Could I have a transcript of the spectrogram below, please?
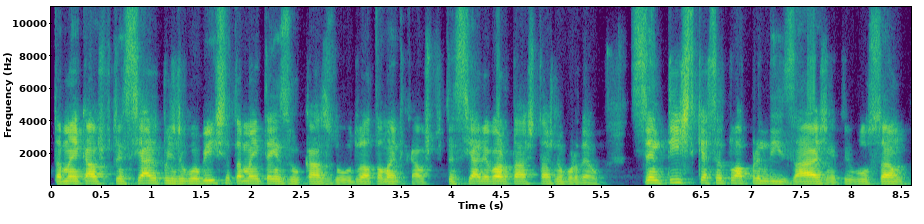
também acabas de potenciar, depois no Boa Vista também tens o caso do, do Altamento que acabas de potenciar e agora estás, estás no Bordel. Sentiste que essa tua aprendizagem, a tua evolução,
